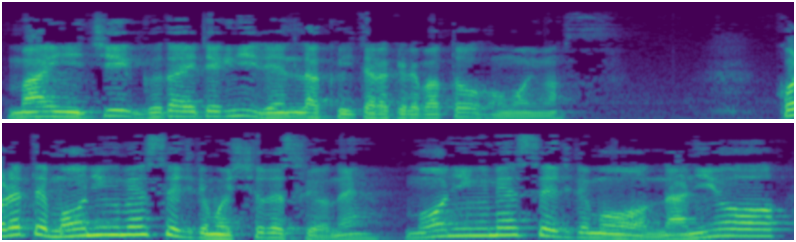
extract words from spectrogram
毎日具体的に連絡いただければと思います。これってモーニングメッセージでも一緒ですよね。モーニングメッセージでも何を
